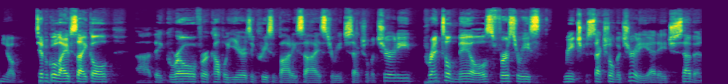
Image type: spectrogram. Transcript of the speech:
you know, typical life cycle. Uh, they grow for a couple years, increase in body size to reach sexual maturity. Parental males first reach, reach sexual maturity at age seven.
